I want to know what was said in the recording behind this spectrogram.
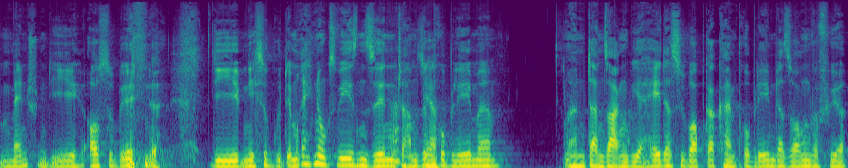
Menschen, die Auszubildende, die nicht so gut im Rechnungswesen sind, da haben sie ja. Probleme. Und dann sagen wir, hey, das ist überhaupt gar kein Problem, da sorgen wir für,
